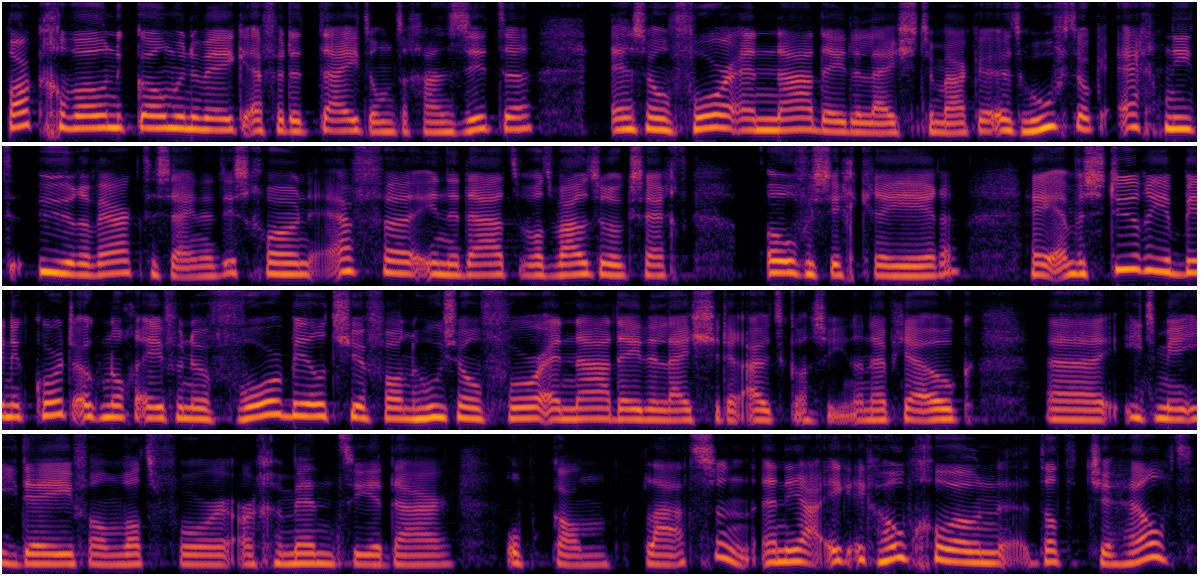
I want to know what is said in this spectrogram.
Pak gewoon de komende week even de tijd om te gaan zitten en zo'n voor- en nadelenlijstje te maken. Het hoeft ook echt niet uren werk te zijn. Het is gewoon even inderdaad, wat Wouter ook zegt, overzicht creëren. Hey, en we sturen je binnenkort ook nog even een voorbeeldje van hoe zo'n voor- en nadelenlijstje eruit kan zien. Dan heb jij ook eh, iets meer idee van wat voor argumenten je daarop kan plaatsen. En ja, ik, ik hoop gewoon dat het je helpt.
